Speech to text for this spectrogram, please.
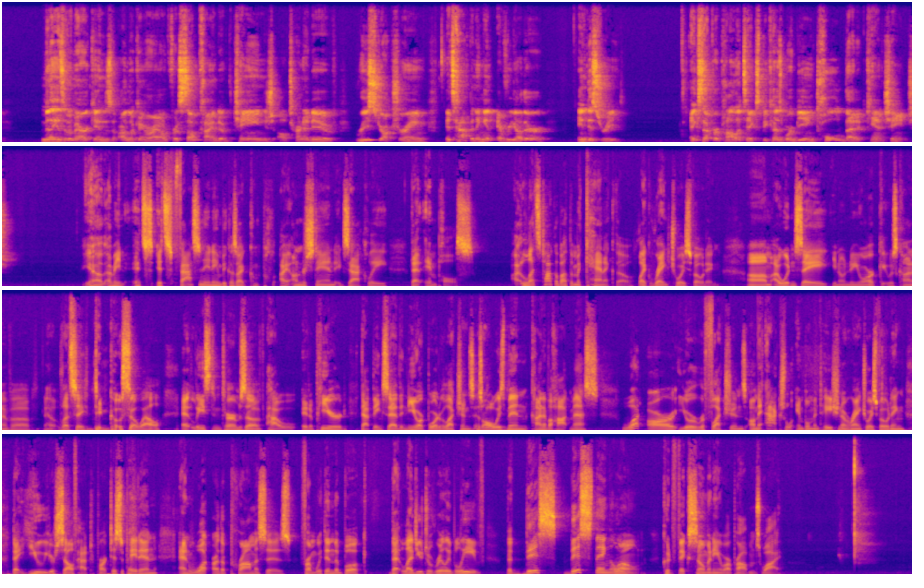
millions of Americans are looking around for some kind of change, alternative, restructuring. It's happening in every other industry except for politics because we're being told that it can't change. Yeah, I mean, it's it's fascinating because I compl- I understand exactly that impulse. let's talk about the mechanic though, like ranked choice voting. Um, I wouldn't say, you know, New York, it was kind of a, let's say, didn't go so well, at least in terms of how it appeared. That being said, the New York Board of Elections has always been kind of a hot mess. What are your reflections on the actual implementation of ranked choice voting that you yourself had to participate in? And what are the promises from within the book that led you to really believe that this this thing alone could fix so many of our problems? Why?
